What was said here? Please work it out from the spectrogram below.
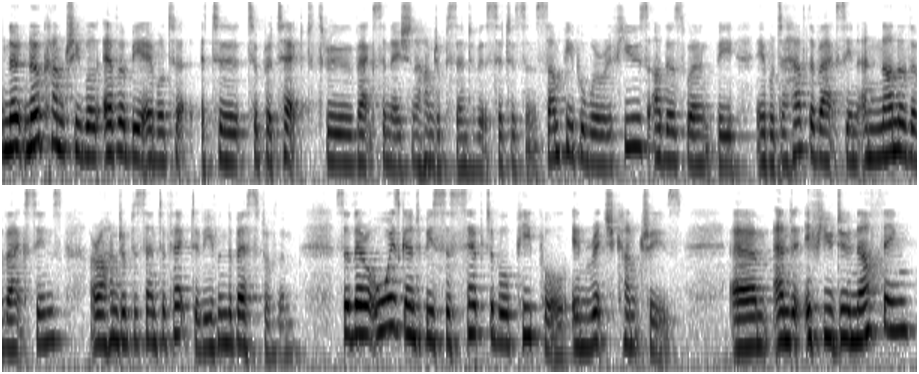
no, no country will ever be able to, to, to protect through vaccination 100% of its citizens. Some people will refuse, others won't be able to have the vaccine, and none of the vaccines are 100% effective, even the best of them. So there are always going to be susceptible people in rich countries. Um, and if you do nothing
